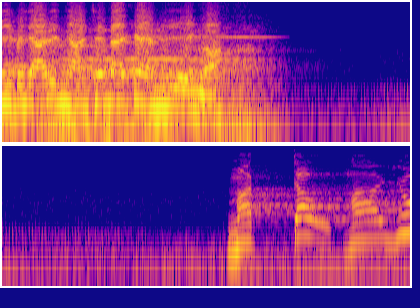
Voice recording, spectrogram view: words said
มีปัญญาเล่นงานใช้ได้แค่นี้เองเหรอ มัดเจ้าพายุ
